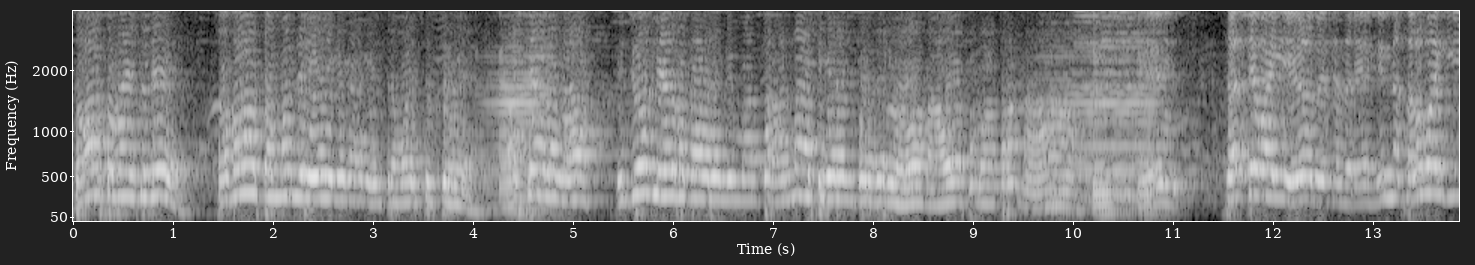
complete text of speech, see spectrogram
ಸ್ವಾರ್ಥ ಬಯಸದೆ ಸದಾ ತಮ್ಮಂದಿರ ಏಳಿಗೆಗಾಗಿ ಶ್ರಮಿಸುತ್ತಿರುವೆ ಅಷ್ಟೇ ಅಲ್ಲ ನಿಜವಾಗ್ಲೂ ಹೇಳ್ಬೇಕಾದ್ರೆ ನಿಮ್ಮಂತ ಅಣ್ಣ ಅತ್ತಿಗೆರನ್ನು ಪಡೆದಿರಲು ನಾವೇ ತಮ್ಮ ಸತ್ಯವಾಗಿ ಹೇಳಬೇಕಂದ್ರೆ ನಿನ್ನ ಸಲುವಾಗಿ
